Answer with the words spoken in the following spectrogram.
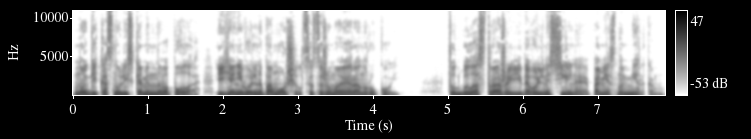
Ноги коснулись каменного пола, и я невольно поморщился, зажимая рану рукой. Тут была стража и довольно сильная, по местным меркам,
